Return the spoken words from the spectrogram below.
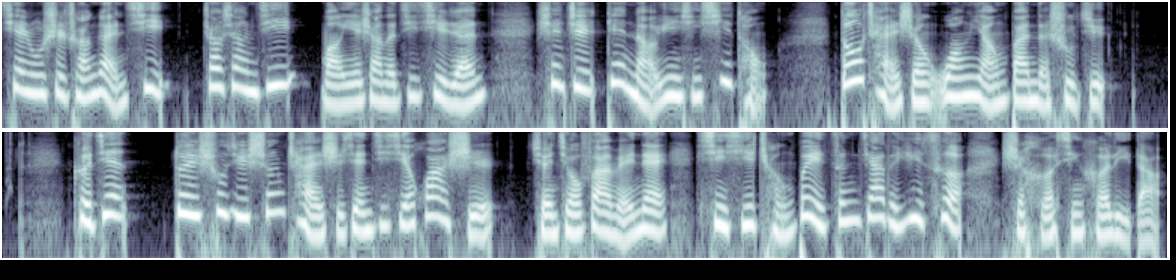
嵌入式传感器、照相机、网页上的机器人，甚至电脑运行系统，都产生汪洋般的数据。可见，对数据生产实现机械化时，全球范围内信息成倍增加的预测是合情合理的。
